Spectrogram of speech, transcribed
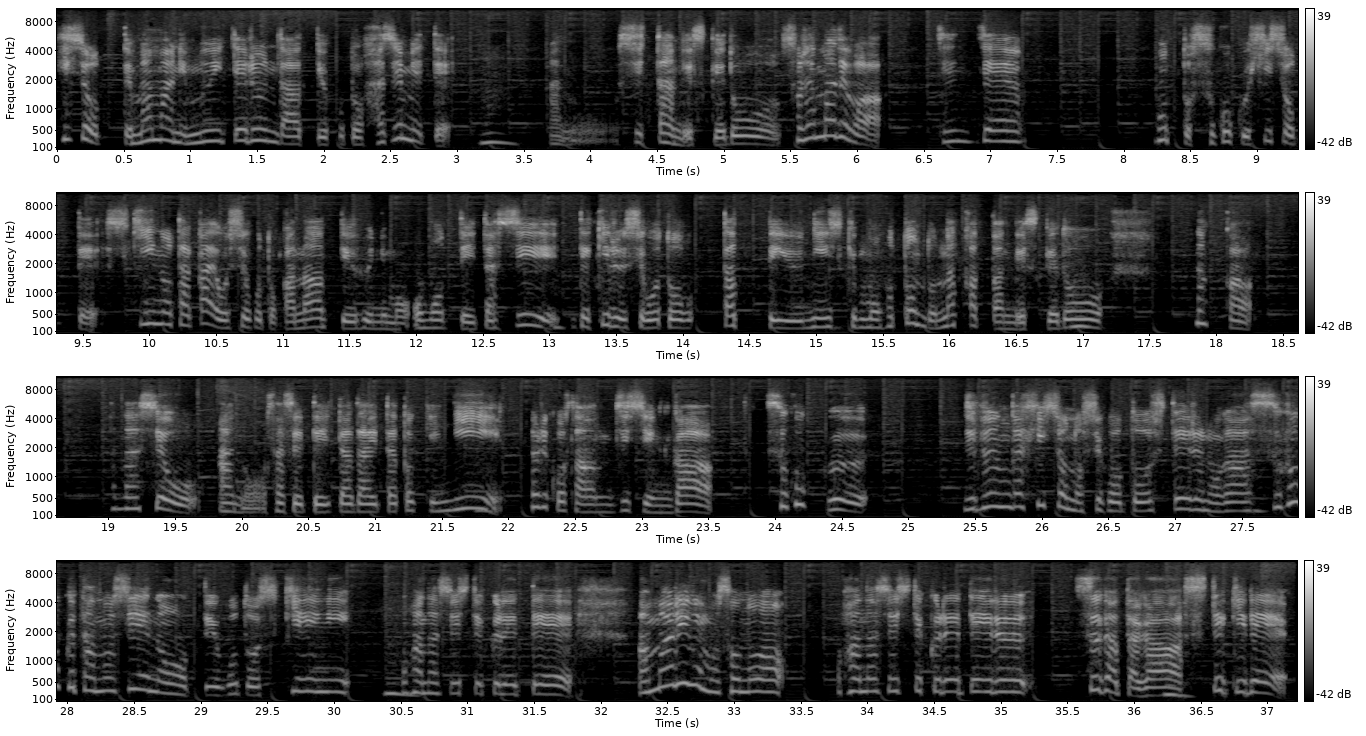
秘書ってママに向いてるんだっていうことを初めて、うん、あの知ったんですけどそれまでは全然もっとすごく秘書って敷居の高いお仕事かなっていうふうにも思っていたしできる仕事だっていう認識もほとんどなかったんですけど、うん、なんか話をあのさせていただいた時にのりこさん自身がすごく自分が秘書の仕事をしているのがすごく楽しいのっていうことをしきりにお話ししてくれて、うん、あまりにもそのお話ししてくれている姿が素敵で、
